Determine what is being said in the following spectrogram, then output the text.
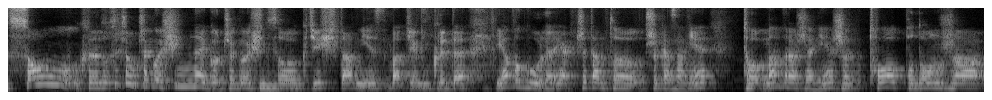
są, które dotyczą czegoś innego, czegoś, co gdzieś tam jest bardziej ukryte. Ja w ogóle, jak czytam to przykazanie, to mam wrażenie, że to podąża,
